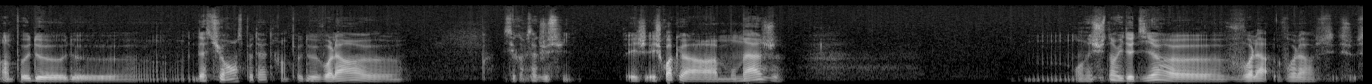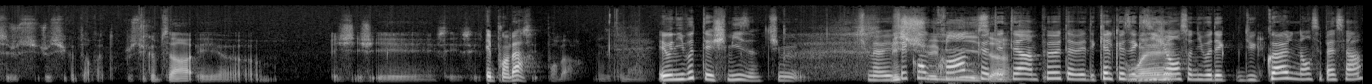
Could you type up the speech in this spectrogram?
un peu de de- d'assurance peut-être, un peu de voilà. euh, c'est comme ça que je suis. Et je, et je crois qu'à mon âge, on a juste envie de dire euh, voilà, voilà, je, je suis, je suis comme ça en fait. Je suis comme ça et, euh, et point barre. c'est Point barre, exactement. Et au niveau de tes chemises, tu, tu m'avais fait comprendre que tu étais un peu, tu avais quelques Ouais. exigences au niveau des- du col, non C'est pas ça?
